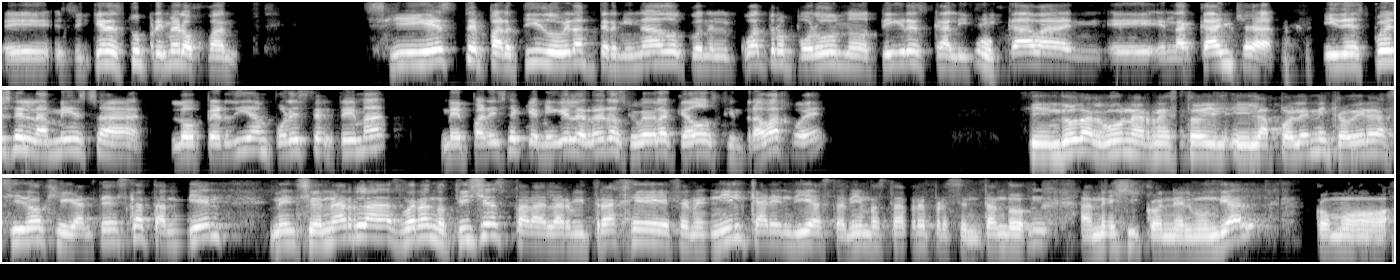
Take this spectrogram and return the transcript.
Eh, si quieres tú primero, Juan. Si este partido hubiera terminado con el 4 por 1, Tigres calificaba en, eh, en la cancha y después en la mesa lo perdían por este tema, me parece que Miguel Herrera se hubiera quedado sin trabajo, ¿eh? Sin duda alguna, Ernesto, y, la polémica hubiera sido gigantesca. También mencionar las buenas noticias para el arbitraje femenil. Karen Díaz también va a estar representando a México en el Mundial como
